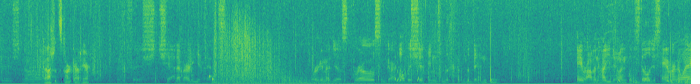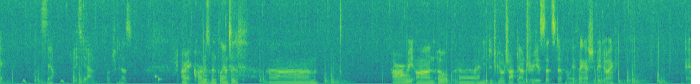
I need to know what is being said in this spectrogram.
Fish, no. Gosh, it's dark out here. Fish. Shad, I've already given it. So we're gonna just throw some gar- all this shit into the, the bin. Hey Robin, how you doing? You still just hammering away? Yeah, Nice job. what she does. Alright, corn has been planted. Um, how are we on? Oh, uh, I need to go chop down trees. That's definitely a thing I should be doing. Okay,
